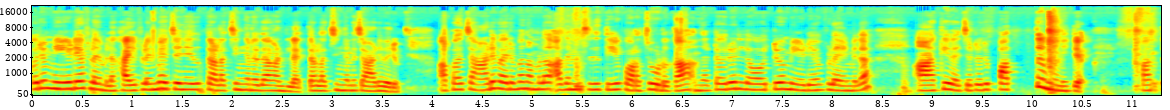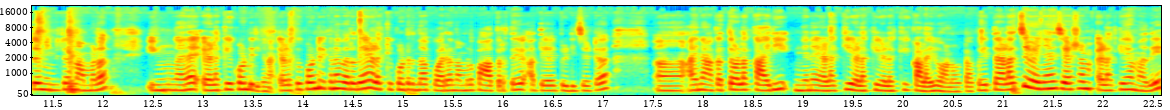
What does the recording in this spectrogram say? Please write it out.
ഒരു മീഡിയം ഫ്ലെയിമിൽ ഹൈ ഫ്ലെയിമിൽ വെച്ച് കഴിഞ്ഞാൽ ഇത് തിളച്ചിങ്ങനെ ഇതാ കണ്ടില്ലേ? തിളച്ചിങ്ങനെ ചാടി വരും. അപ്പോൾ ചാടി വരുമ്പോൾ നമ്മൾ അതിനനുസരിച്ച് തീ കുറച്ച് കൊടുക്കുക എന്നിട്ട് ഒരു ലോ ടു മീഡിയം ഫ്ലെയിമിൽ ആക്കി വെച്ചിട്ട് ഒരു പത്ത് മിനിറ്റ് പത്ത് മിനിറ്റ് നമ്മൾ ഇങ്ങനെ ഇളക്കിക്കൊണ്ടിരിക്കണം. ഇളക്കിക്കൊണ്ടിരിക്കണം വെറുതെ ഇളക്കിക്കൊണ്ടിരുന്നാൽ പോരാ. നമ്മൾ പാത്രത്തെ അത്യാവശ്യം പിടിച്ചിട്ട് അതിനകത്തുള്ള കരി ഇങ്ങനെ ഇളക്കി ഇളക്കി ഇളക്കി കളയുവാണ് കേട്ടോ. അപ്പോൾ ഈ തിളച്ച് കഴിഞ്ഞതിന് ശേഷം ഇളക്കിയാൽ മതി.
